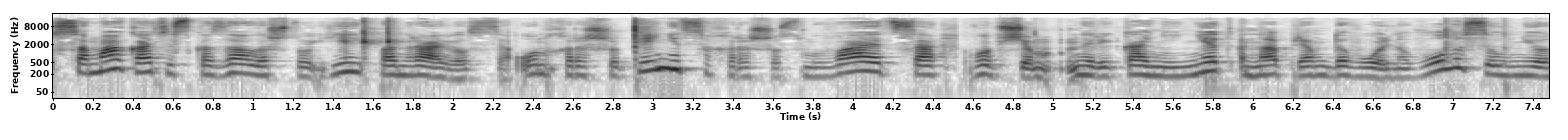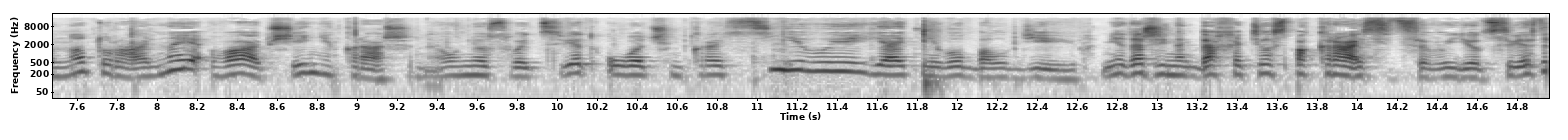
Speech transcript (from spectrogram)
Сама Катя сказала, что ей понравился. Он хорошо пенится, хорошо смывается. В общем, нареканий нет, она прям довольна. Волосы у нее натуральные, вообще не крашеные. У нее свой цвет очень красивый, я от него балдею. Мне даже иногда хотелось покраситься в ее цвет,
